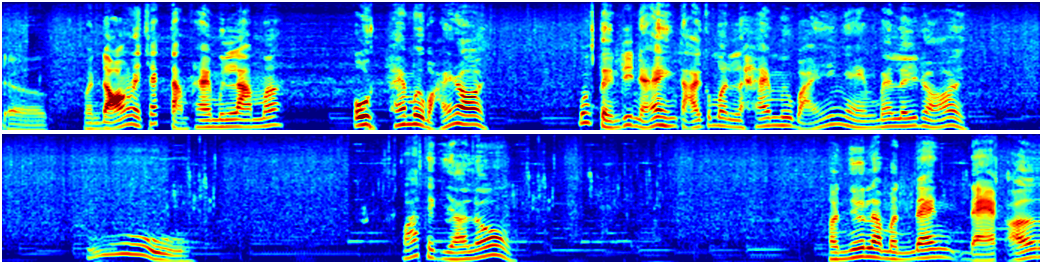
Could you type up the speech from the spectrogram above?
được. Mình đoán là chắc tầm 25 á. Ui 27 rồi. Mức tiền đi nã hiện tại của mình là 27.000 belly rồi. Uh. Quá tuyệt vời luôn. Hình như là mình đang đạt ở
